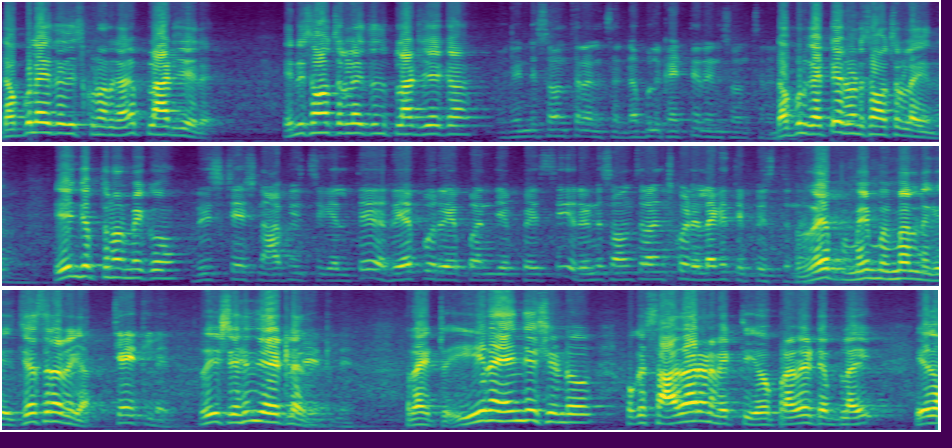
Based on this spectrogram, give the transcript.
డబ్బులు అయితే తీసుకున్నారు కానీ ప్లాట్ చేయలే. ఎన్ని సంవత్సరాలు అవుతుంది ప్లాట్ చేయక? రెండు సంవత్సరాలు సార్. డబ్బులు కట్టి రెండు సంవత్సరాలు. డబ్బులు కట్టే రెండు సంవత్సరాలు అయింది. ఏం చెప్తున్నారు మీకు? రిజిస్ట్రేషన్ ఆఫీస్కి వెళ్తే రేపు రేపు అని చెప్పేసి రెండు సంవత్సరాల నుంచి కూడా ఇలాగే తెప్పిస్తున్నారు. రేపు మేము మిమ్మల్ని చేస్తున్నారు ఇక? చేయట్లేదు. రిజిస్ట్రేషన్ చేయట్లేదు. చేయట్లేదు. రైట్ ఈయన ఏం చేసిండు? ఒక సాధారణ వ్యక్తి ప్రైవేట్ ఎంప్లాయీ ఏదో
